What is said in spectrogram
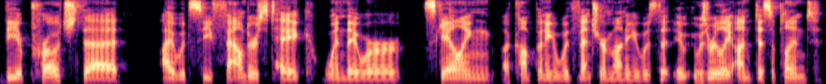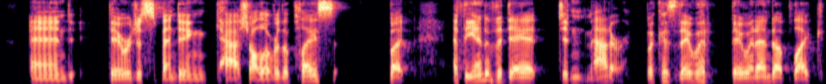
the approach that I would see founders take when they were scaling a company with venture money was that it, was really undisciplined and they were just spending cash all over the place. But at the end of the day, it didn't matter because they would they would end up like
